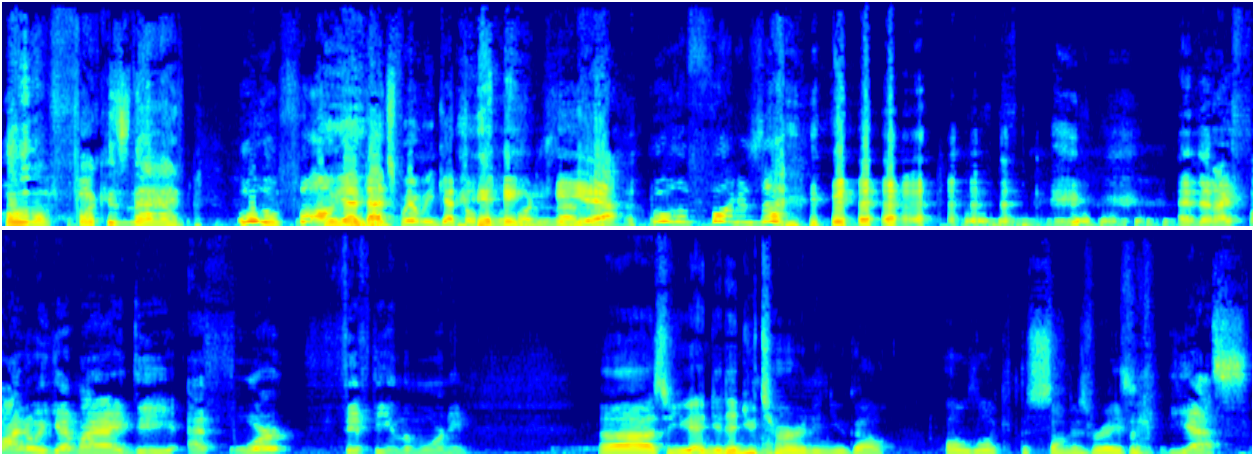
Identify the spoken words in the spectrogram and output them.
"Who the fuck is that?" Who the fuck? Oh yeah, that's where we get the who the fuck is that? from. Yeah. Who the fuck is that? and then I finally get my ID at four fifty in the morning. Uh, so you and then you turn and you go, oh look, the sun is rising. Yes,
